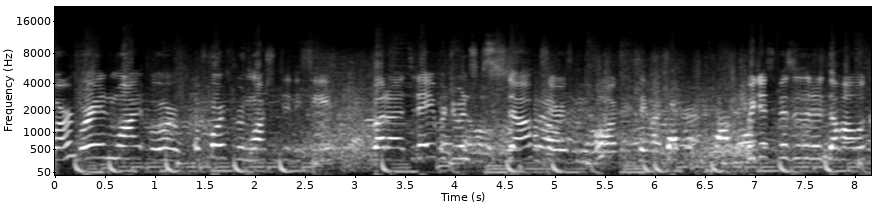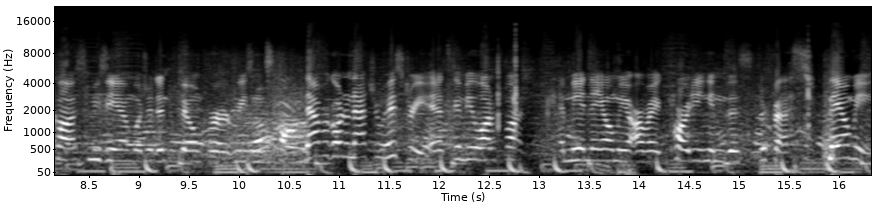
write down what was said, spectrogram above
We're in, or of course we're in Washington D.C. But uh, today we're doing some stuff. Sarah's in the vlog. Say hi, Sarah. We just visited the Holocaust Museum, which I didn't film for reasons. Now we're going to Natural History, and it's gonna be a lot of fun. And me and Naomi are like partying in this fest. Naomi,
